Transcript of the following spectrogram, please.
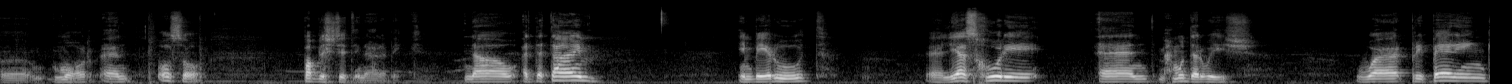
uh, more, and also published it in Arabic. Now, at the time in Beirut, uh, Lias Khouri and Mahmoud Darwish were preparing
